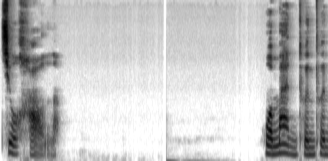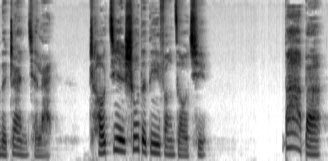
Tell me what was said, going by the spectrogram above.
就好了。我慢吞吞的站起来，朝借书的地方走去。爸爸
